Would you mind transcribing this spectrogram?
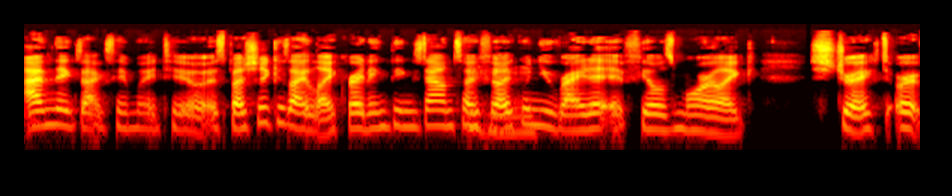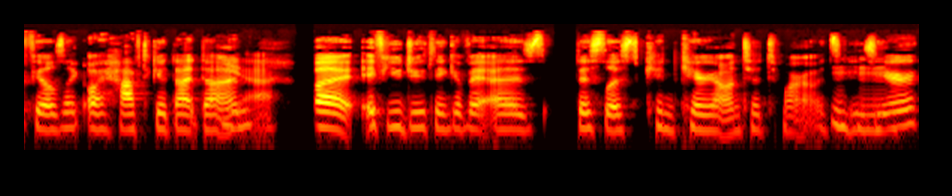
I'm the exact same way too, especially because I like writing things down. So I feel like Mhm. when you write it, it feels more like strict or it feels like, oh, I have to get that done. Yeah. But if you do think of it as this list can carry on to tomorrow, it's Mhm. easier.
